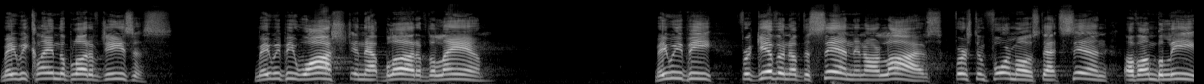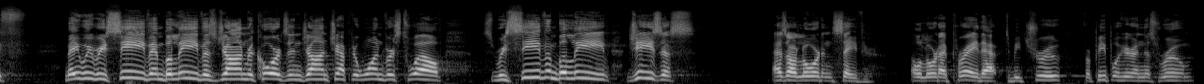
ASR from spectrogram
May we claim the blood of Jesus. May we be washed in that blood of the Lamb. May we be forgiven of the sin in our lives. First and foremost, that sin of unbelief. May we receive and believe, as John records in John chapter 1, verse 12, receive and believe Jesus as our Lord and Savior. Oh Lord, I pray that to be true for people here in this room.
